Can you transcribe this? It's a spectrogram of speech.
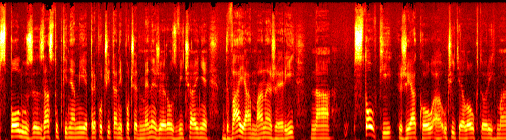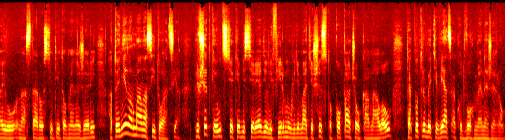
spolu s zástupkyňami je prepočítaný počet manažérov, zvyčajne dvaja manažéri na stovky žiakov a učiteľov, ktorých majú na starosti títo manažery. A to je nenormálna situácia. Pri všetkej úcte, keby ste riadili firmu, kde máte 600 kopáčov kanálov, tak potrebujete viac ako dvoch manažerov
